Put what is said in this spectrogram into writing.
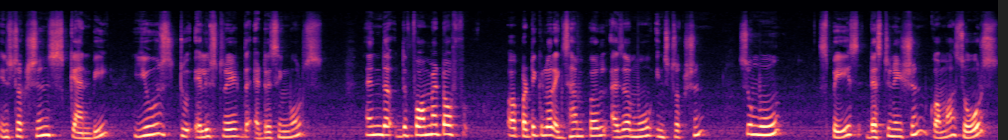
instructions can be used to illustrate the addressing modes and the, the format of a particular example as a move instruction. So, move space destination comma source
